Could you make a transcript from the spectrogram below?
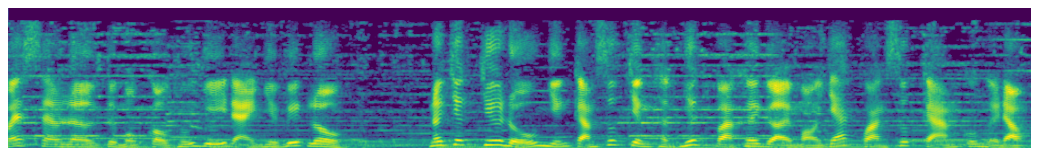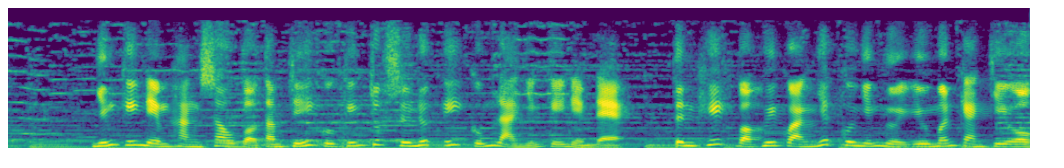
bestseller từ một cầu thủ vĩ đại như viết lô. Nó chất chứa đủ những cảm xúc chân thật nhất và khơi gợi mọi giác quan xúc cảm của người đọc. Những kỷ niệm hằn sâu vào tâm trí của kiến trúc sư nước Ý cũng là những kỷ niệm đẹp, tinh khiết và huy hoàng nhất của những người yêu mến Canchio.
